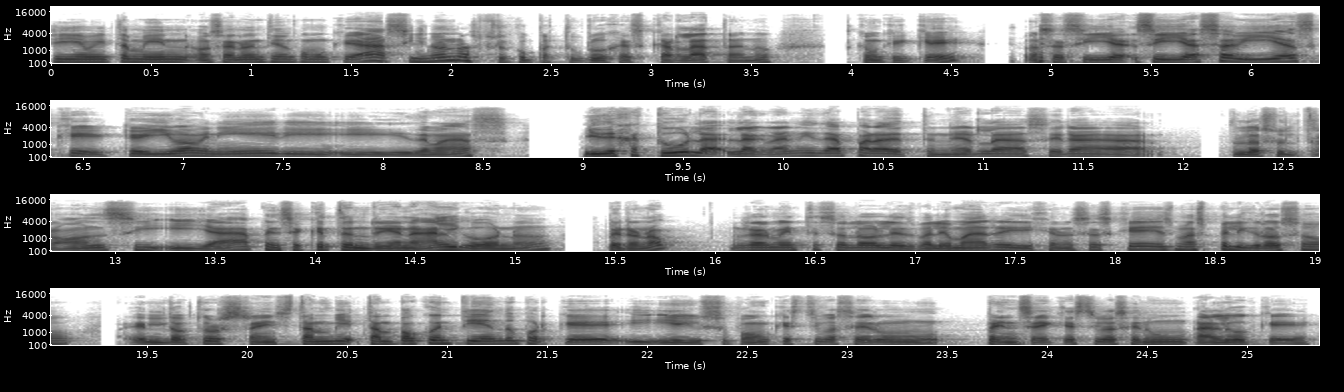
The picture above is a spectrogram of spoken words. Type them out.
Sí, a mí también, o sea, no entiendo como que, ah, sí, no nos preocupa tu bruja escarlata, ¿no? Como que, ¿qué? O sea, si ya, si ya sabías que, que iba a venir y, y demás, y deja tú, la, la, gran idea para detenerlas era los Ultrons y, ya pensé que tendrían algo, ¿no? Pero no, realmente solo les valió madre y dijeron, ¿sabes qué? Es más peligroso el Doctor Strange. También, tampoco entiendo por qué, y, y, supongo que esto iba a ser un, pensé que esto iba a ser un, algo que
